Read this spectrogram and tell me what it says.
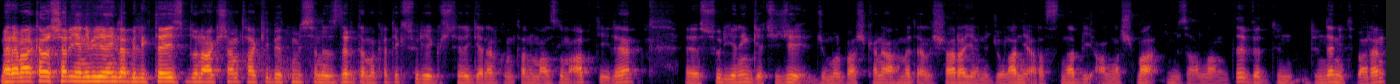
Merhaba arkadaşlar, yeni bir yayınla birlikteyiz. Dün akşam takip etmişsinizdir. Demokratik Suriye Güçleri Genel Komutanı Mazlum Abdi ile e, Suriye'nin geçici Cumhurbaşkanı Ahmet El Şara yani Colani arasında bir anlaşma imzalandı ve dün, dünden itibaren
